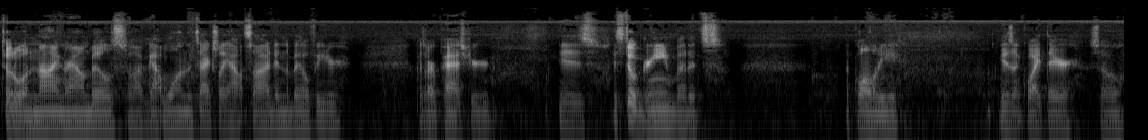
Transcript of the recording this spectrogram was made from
total of nine round bales. So I've got one that's actually outside in the bale feeder because our pasture is it's still green, but it's the quality isn't quite there. So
